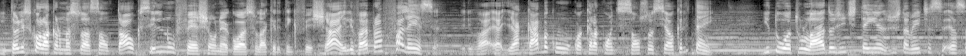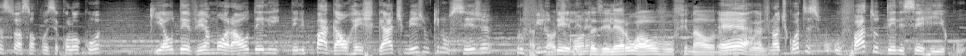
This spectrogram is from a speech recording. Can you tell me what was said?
Então eles colocam numa situação tal que se ele não fecha o negócio lá que ele tem que fechar, ele vai para falência. Ele vai, ele acaba com, com aquela condição social que ele tem. E do outro lado a gente tem justamente essa situação que você colocou, que é o dever moral dele, dele pagar o resgate, mesmo que não seja pro filho afinal dele. Afinal de né? contas, né? ele era o alvo final, né? É, afinal de contas, o, o, fato dele ser rico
